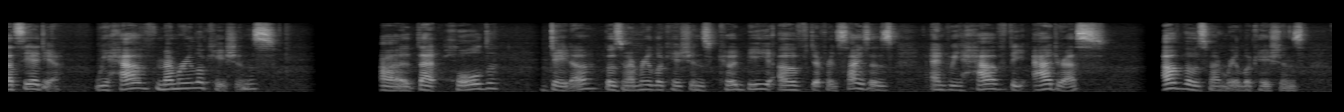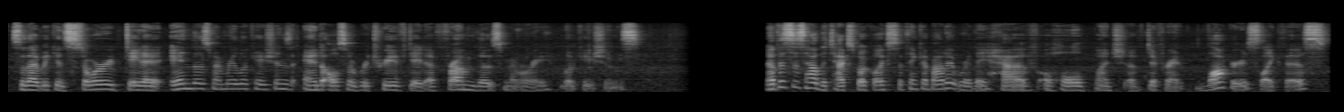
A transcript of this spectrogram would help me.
that's the idea. We have memory locations uh, that hold data. Those memory locations could be of different sizes, and we have the address of those memory locations so that we can store data in those memory locations and also retrieve data from those memory locations. Now this is how the textbook likes to think about it, where they have a whole bunch of different lockers like this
